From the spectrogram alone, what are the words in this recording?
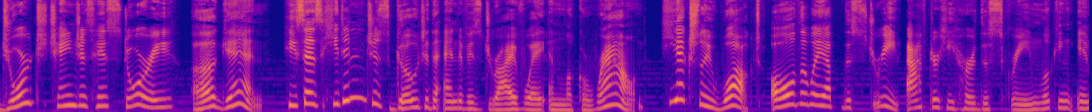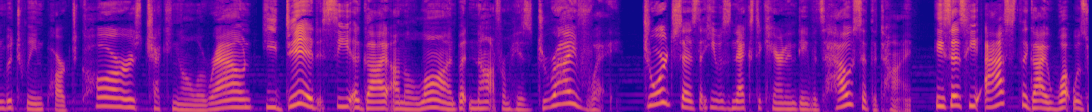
George changes his story again. He says he didn't just go to the end of his driveway and look around. He actually walked all the way up the street after he heard the scream, looking in between parked cars, checking all around. He did see a guy on the lawn, but not from his driveway. George says that he was next to Karen and David's house at the time. He says he asked the guy what was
